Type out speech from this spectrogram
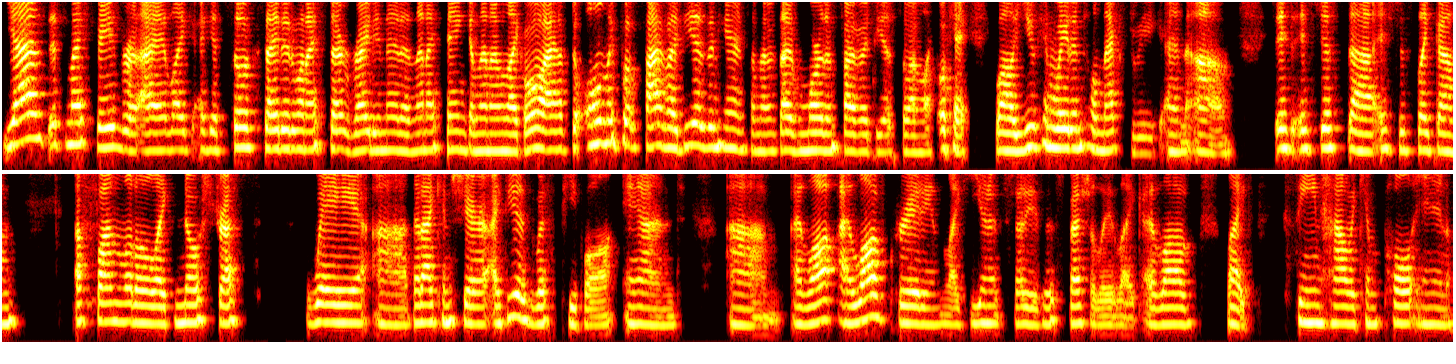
Yes, it's my favorite. I like I get so excited when I start writing it and then I think and then I'm like, "Oh, I have to only put 5 ideas in here." And sometimes I have more than 5 ideas. So I'm like, "Okay, well, you can wait until next week." And um it's, it's just uh it's just like um a fun little like no stress way uh that I can share ideas with people and um i love i love creating like unit studies especially like i love like seeing how it can pull in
